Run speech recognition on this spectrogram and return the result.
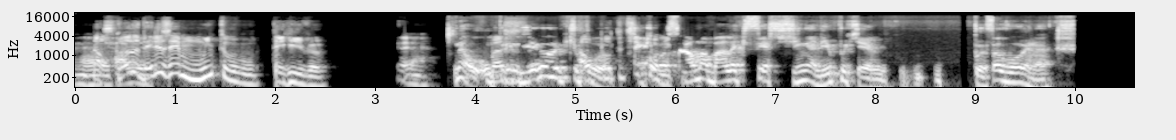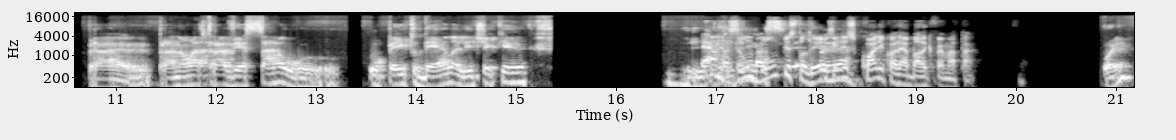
né, Não, o sabe? plano deles é muito terrível. É. Não, o Mas primeiro, ao tipo, ponto de ser é mostrar uma bala de festinha ali, porque, por favor, né? Pra, pra não atravessar o, o peito dela ali, tinha que... É, Ele é mas- tão mas- bom pistoleiro que ele é. escolhe qual é a bala que vai matar. Oi?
